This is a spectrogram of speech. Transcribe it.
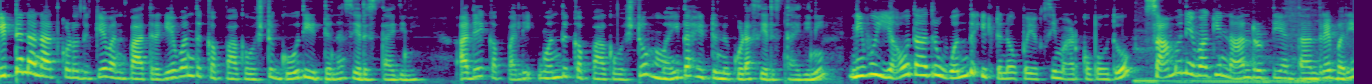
ಹಿಟ್ಟನ್ನು ನಾದ್ಕೊಳ್ಳೋದಕ್ಕೆ ಒಂದು ಪಾತ್ರೆಗೆ ಒಂದು ಕಪ್ ಆಗುವಷ್ಟು ಗೋಧಿ ಹಿಟ್ಟನ್ನು ಸೇರಿಸ್ತಾ ಇದ್ದೀನಿ. ಅದೇ ಕಪ್ಪಲ್ಲಿ ಒಂದು ಕಪ್ ಆಗುವಷ್ಟು ಮೈದಾ ಹಿಟ್ಟನ್ನು ಕೂಡ ಸೇರಿಸ್ತಾ ಇದ್ದೀನಿ. ನೀವು ಯಾವುದಾದ್ರೂ ಒಂದು ಹಿಟ್ಟನ್ನು ಉಪಯೋಗಿಸಿ ಮಾಡ್ಕೋಬಹುದು ಸಾಮಾನ್ಯವಾಗಿ ನಾನ್ ರೊಟ್ಟಿ ಅಂತ ಅಂದರೆ ಬರೀ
